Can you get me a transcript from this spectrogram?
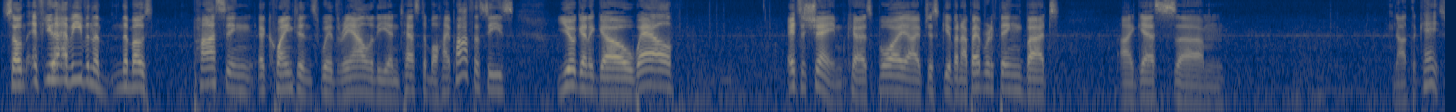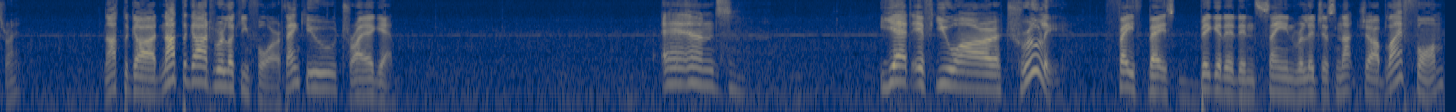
So if you have even the, the most passing acquaintance with reality and testable hypotheses, you're going to go, well, it's a shame because, boy, I've just given up everything, but I guess um, not the case, right? Not the God, not the God we're looking for. Thank you. Try again. And yet, if you are truly faith based, bigoted, insane, religious nutjob life form,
